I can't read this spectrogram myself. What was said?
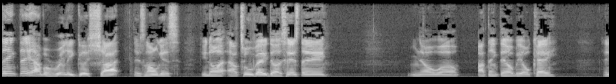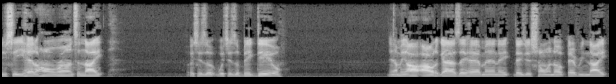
think they have a really good shot as long as you know Altuve does his thing. You know, uh, I think they'll be okay. And you see, he had a home run tonight, which is a which is a big deal. Yeah, I mean, all all the guys they have, man, they they just showing up every night.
